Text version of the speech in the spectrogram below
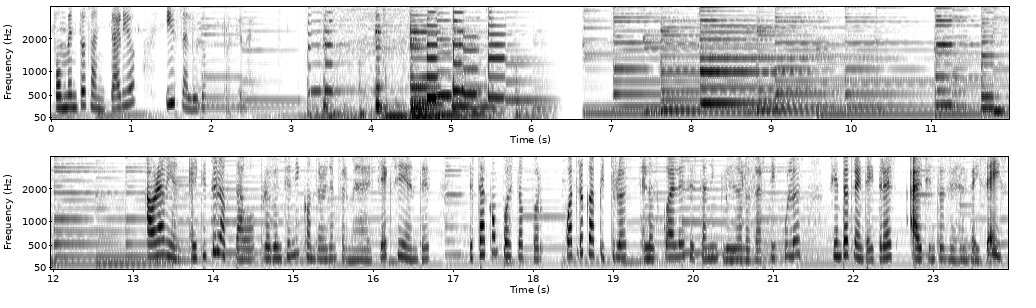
fomento sanitario y salud ocupacional. Título octavo, Prevención y Control de Enfermedades y Accidentes, Está compuesto por cuatro capítulos en los cuales están incluidos los artículos 133 al 166,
